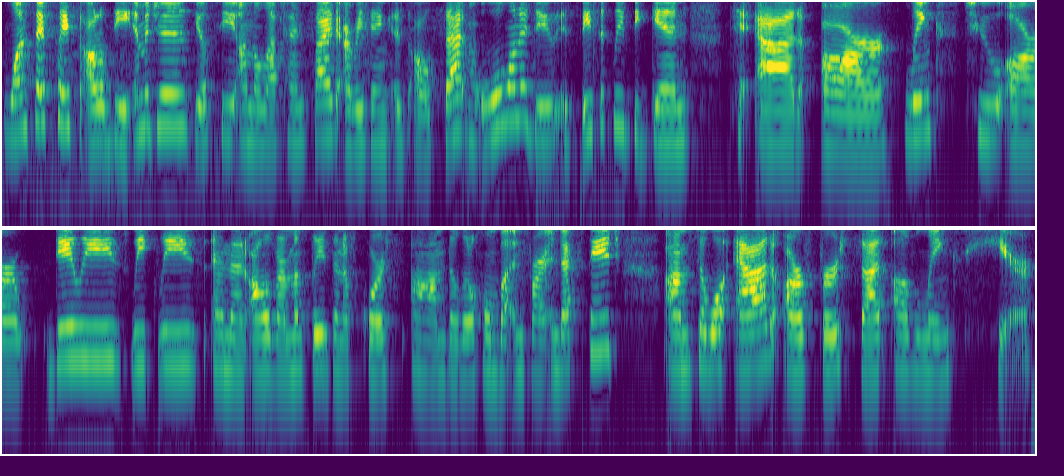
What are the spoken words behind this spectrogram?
Once I've placed all of the images, you'll see on the left hand side everything is all set. And what we'll want to do is basically begin to add our links to our dailies, weeklies, and then all of our monthlies, and of course um, the little home button for our index page. Um, so we'll add our first set of links here.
